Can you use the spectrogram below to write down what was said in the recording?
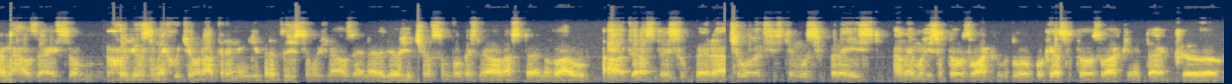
a naozaj som chodil s nechuťou na tréningy, pretože som už naozaj nevedel, že čo som vôbec nemal nastavenú hlavu. Ale teraz to je super. A človek si s tým musí prejsť a nemôže sa toho zláknuť, lebo pokiaľ sa toho zlákne, tak uh,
